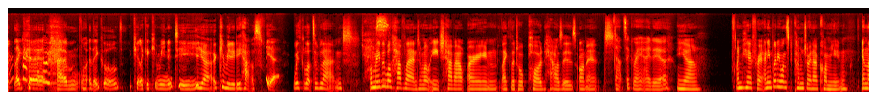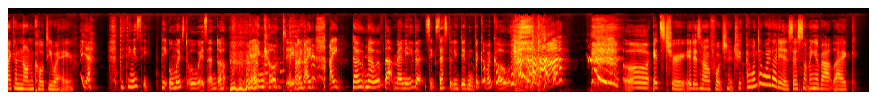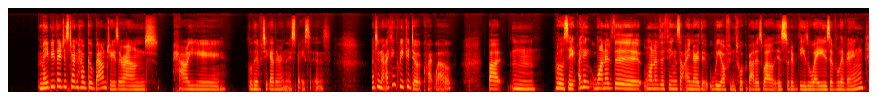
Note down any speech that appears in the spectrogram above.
like a, um, what are they called? Like a community. Yeah, a community house Yeah. With lots of land. Or maybe we'll have land and we'll each have our own like little pod houses on it. That's a great idea. Yeah. I'm here for it. Anybody wants to come join our commune in like a non-culty way? Yeah. The thing is, they, they almost always end up getting culty. Like I, I don't know of that many that successfully didn't become a cult. oh, it's true. It is an unfortunate truth. I wonder why that is. There's something about like maybe they just don't have good boundaries around how you live together in those spaces. I don't know. I think we could do it quite well, but mm, we'll see. I think one of the one of the things that I know that we often talk about as well is sort of these ways of living,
